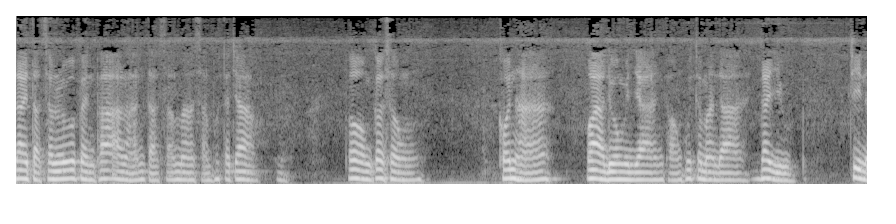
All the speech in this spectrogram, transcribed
ได้ตัดสรู้เป็นพระอาหารหันตสัมมาสัมพุทธเจ้า พระองค์ก็ทรงค้นหาว่าดวงวิญญาณของพุทธมารดาได้อยู่ที่ไหน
